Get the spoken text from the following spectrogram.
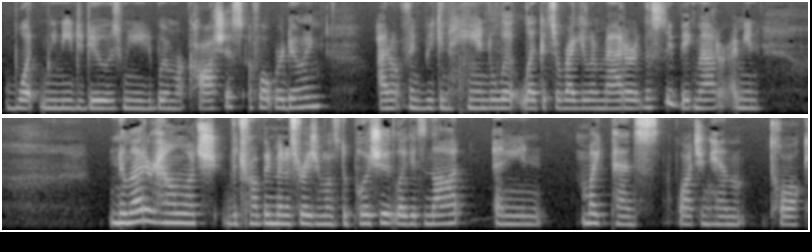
what we need to do is we need to be more cautious of what we're doing. I don't think we can handle it like it's a regular matter. This is a big matter. I mean, no matter how much the Trump administration wants to push it, like it's not. I mean, Mike Pence, watching him talk,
